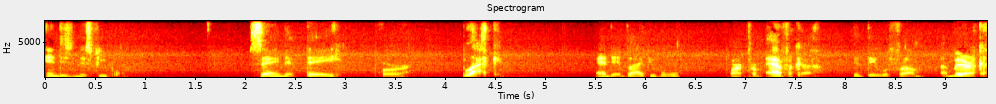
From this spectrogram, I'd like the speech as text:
indigenous people, saying that they were black and that black people weren't from Africa, that they were from America.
